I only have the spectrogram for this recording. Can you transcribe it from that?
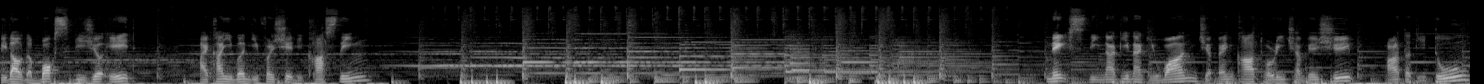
Without the box visual aid, I can't even differentiate the casting. Next, the 1991 Japan Car Touring Championship R32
